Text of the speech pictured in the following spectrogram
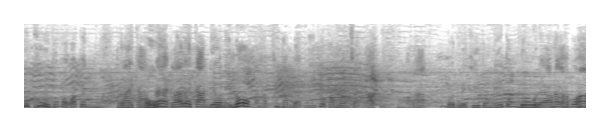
ทุกๆ คู่ต้องบอกว่าเป็นรายการโอ้ แรกและรายการเดียวในโลกนะครับ ที่ทำแบบนี้เพื่อความโปร่งใสนะครับเอาละฮะบนเวทีตรงนี้ต้องดูแล้วนะครับว่า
